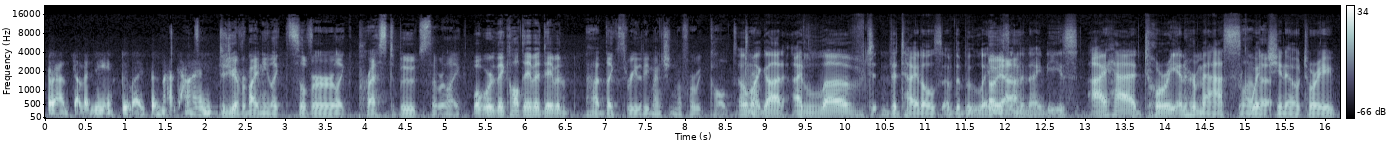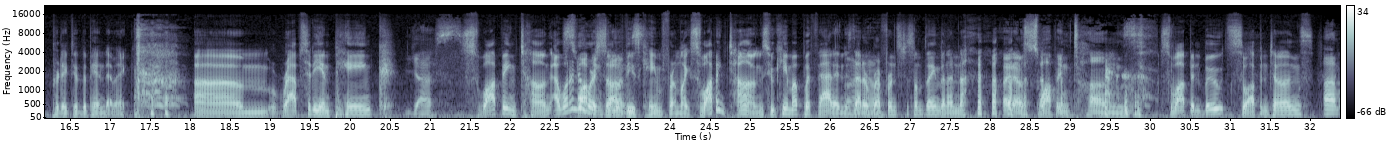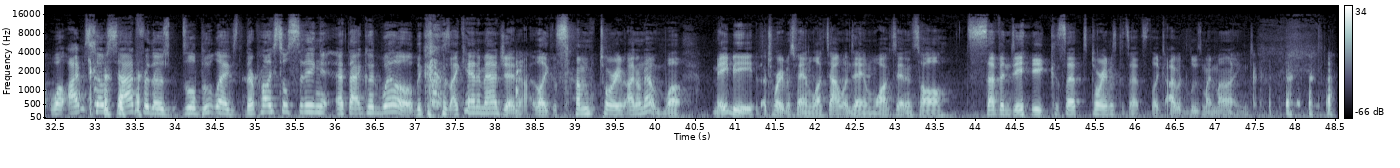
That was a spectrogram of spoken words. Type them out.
around 70 bootlegs in that time. Did you ever buy any like silver like pressed boots that were like what were they called? David. David had like three that he mentioned before we called. Oh my god, I loved the titles of the bootlegs Oh, yeah. in the 90s. I had Tori and her mask, Love which, it. you know, Tori predicted the pandemic. um, Rhapsody in Pink, Yes. Swapping Tongue. I want to know where Swapping some of Tongues. these came from. Like Swapping Tongues, who came up with that? And is I that a know. reference to something that I'm not? I know, swapping tongues. Swapping boots, swapping tongues. Um, well, I'm so sad for those little bootlegs. They're probably still sitting at that Goodwill because I can't imagine like some Tori. I don't know. Well, maybe a Tori Amos fan lucked out one day and walked in and saw 70 cassettes, Tori Amos cassettes. Like I would lose my mind.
